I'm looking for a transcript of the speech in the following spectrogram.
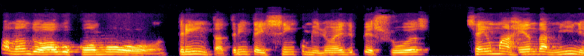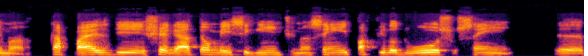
falando algo como 30, 35 milhões de pessoas sem uma renda mínima capaz de chegar até o mês seguinte, né? sem ir para a fila do osso, sem é,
